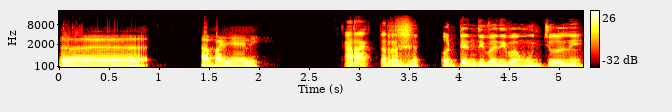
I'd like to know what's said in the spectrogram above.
Eh apanya ini? karakter Oden tiba-tiba muncul nih.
